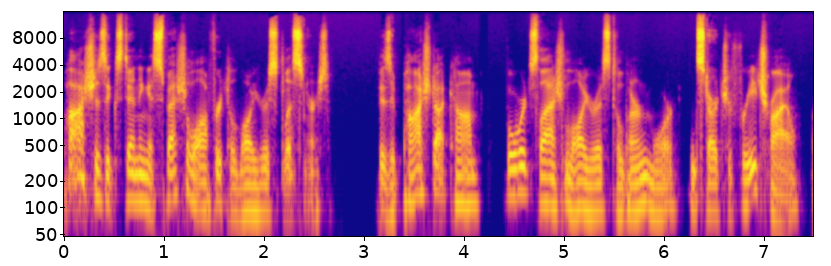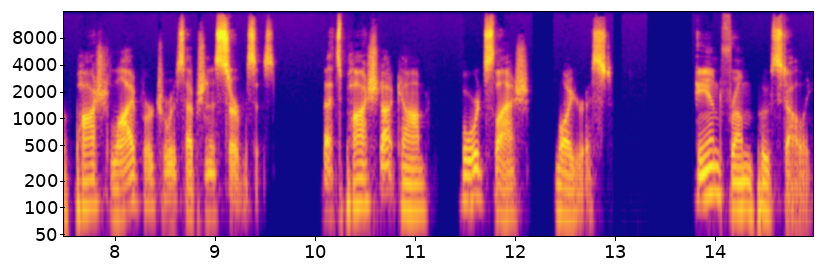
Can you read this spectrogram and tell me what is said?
Posh is extending a special offer to Lawyerist listeners. Visit posh.com forward slash lawyerist to learn more and start your free trial of Posh Live Virtual Receptionist services. That's posh.com forward slash lawyerist. And from Postali.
